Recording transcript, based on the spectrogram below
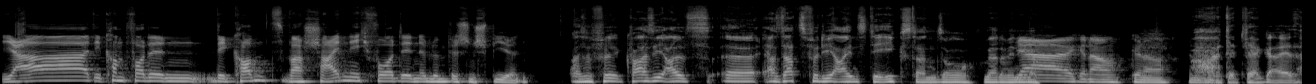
Ja, die kommt vor den, die kommt wahrscheinlich vor den Olympischen Spielen. Also für, quasi als äh, Ersatz für die 1DX dann so mehr oder weniger. Ja, genau, genau. Ah, das wäre geil.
